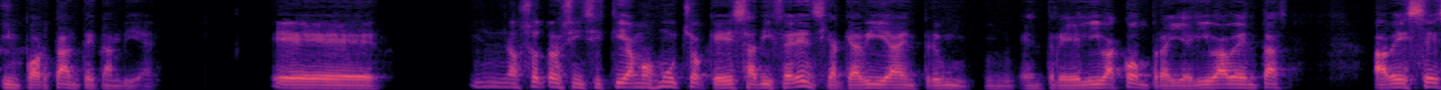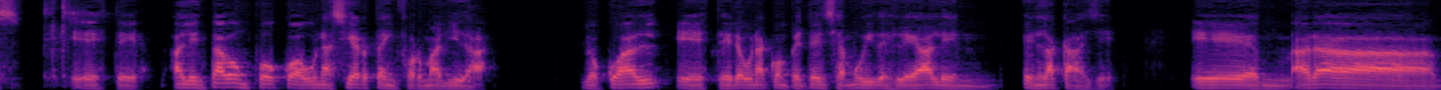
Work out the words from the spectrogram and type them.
importante también. Eh, nosotros insistíamos mucho que esa diferencia que había entre, entre el IVA compra y el IVA ventas a veces este, alentaba un poco a una cierta informalidad, lo cual este, era una competencia muy desleal en, la calle. Eh, hará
